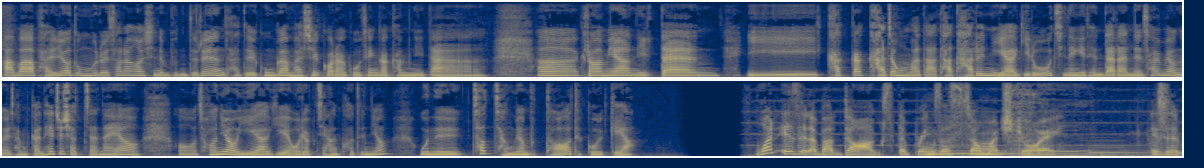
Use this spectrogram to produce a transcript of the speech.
아마 반려동물을 사랑하시는 분들은 다들 공감하실 거라고 생각합니다. 아, 그러면 일단 이 각각 가정마다 다 다른 이야기로 진행이 된다라는 설명을 잠깐 해주셨잖아요. 어, 전혀 이해하기에 어렵지 않거든요. 오늘 첫 장면부터 듣고 올게요. What is it about dogs that brings us so much joy? Is it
